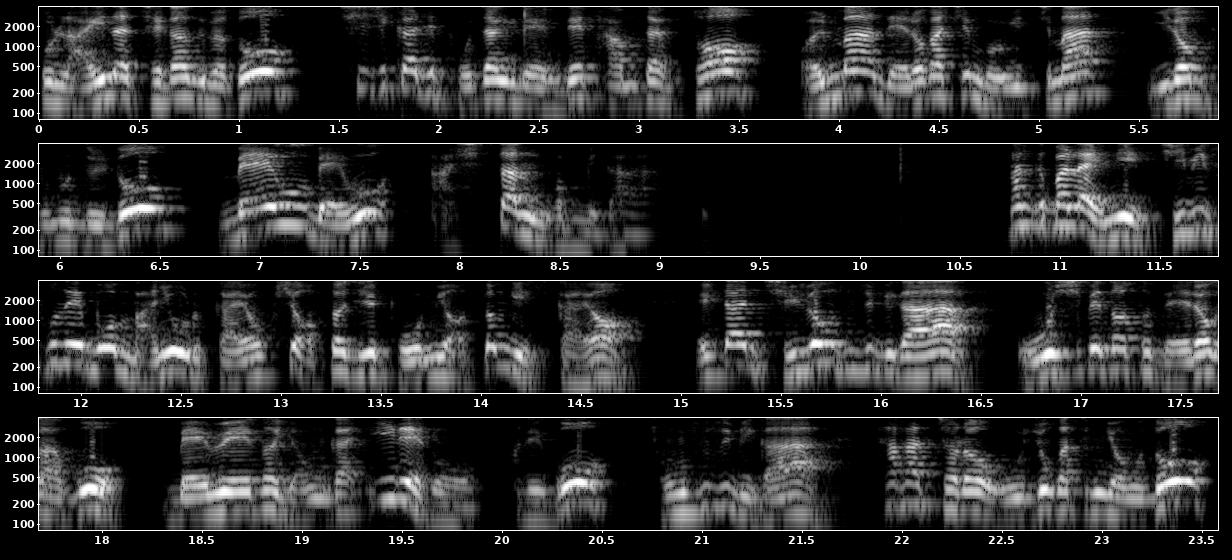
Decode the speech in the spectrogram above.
그 라이나 재가급여도 70까지 보장이 되는데 다음 달부터 얼마나 내려갈지는 모르겠지만 이런 부분들도 매우 매우 아쉽다는 겁니다. 황금발라이님, DB 손해보험 많이 오를까요? 혹시 없어질 보험이 어떤 게 있을까요? 일단 질병 수수비가 50에서 더 내려가고 매회에서 연간 1회로 그리고 종수수비가 타사처럼 5종 같은 경우도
